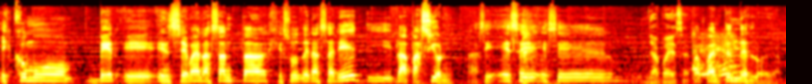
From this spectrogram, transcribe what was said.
Es como ver eh, en Semana Santa Jesús de Nazaret y la pasión. Así, ese, ese Ya puede ser. para entenderlo, digamos.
